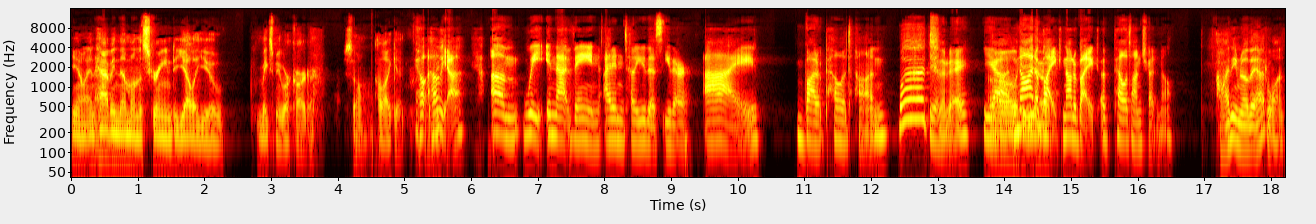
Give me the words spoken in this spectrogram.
you know, and having them on the screen to yell at you makes me work harder. So I like it. Hell, hell yeah. Um, wait, in that vein, I didn't tell you this either. I bought a Peloton What? the other day. Yeah, Oh, not a bike, not a bike, a Peloton treadmill. Oh, I didn't even know they had one.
